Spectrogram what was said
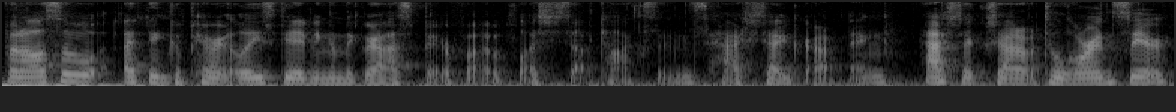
But also, I think apparently standing in the grass barefoot flushes out toxins. Hashtag grounding. Hashtag shout out to Lawrence here.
